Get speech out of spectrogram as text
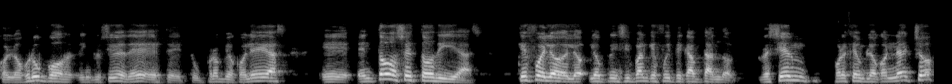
los grupos, inclusive de este, tus propios colegas. Eh, en todos estos días, ¿qué fue lo, principal que fuiste captando? Recién, por ejemplo, con Nacho,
